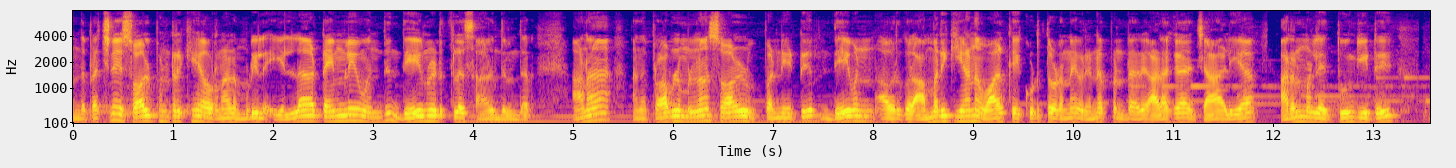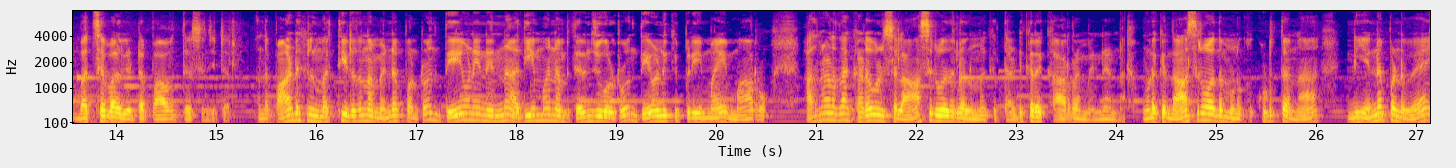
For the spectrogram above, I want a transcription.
அந்த பிரச்சனையை சால்வ் பண்ணுறக்கே அவரால் முடியல. எல்லா டைம்லேயும் வந்து தேவனிடத்தில் சார்ந்திருந்தார். ஆனால் அந்த ப்ராப்ளம் எல்லாம் சால்வ் பண்ணிட்டு, தேவன் அவருக்கு ஒரு அமெரிக்கையான வாழ்க்கை கொடுத்த உடனே இவர் என்ன பண்ணுறாரு அழகாக ஜாலியாக அரண்மனையில் தூங்கிட்டு பத்சபால் கிட்ட பாவத்தை செஞ்சுட்டார். அந்த பாடுகள் மத்தியில் தான் நம்ம என்ன பண்ணுறோம் தேவனை நின்று அதிகமாக நம்ம தெரிஞ்சுக்கொள்கிறோம் தேவனுக்கு பிரியமாய் மாறுறோம். அதனால தான் கடவுள் சில ஆசீர்வாதங்களை நமக்கு தடுக்கிற காரணம் என்னென்னா உனக்கு இந்த ஆசீர்வாதம் உனக்கு கொடுத்தனா நீ என்ன பண்ணுவேன்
